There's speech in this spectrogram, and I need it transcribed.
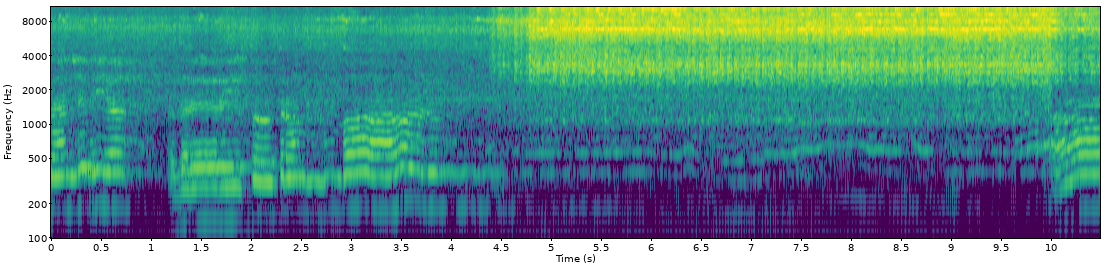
താരവിടുന്നു ധന്യ അതിലേറി സ്തോത്രം പാടും ആമീൻ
